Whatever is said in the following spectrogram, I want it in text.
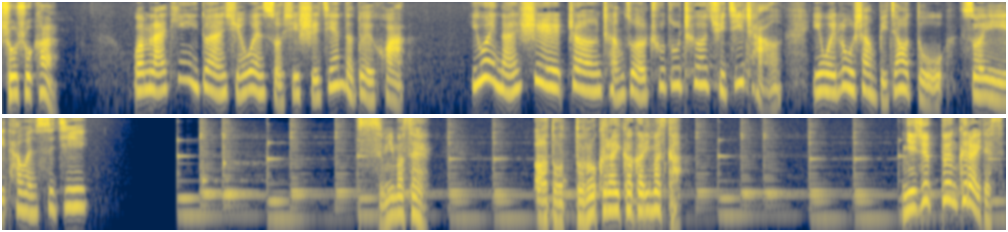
说说看。我们来听一段询问所需时间的对话。一位男士正乘坐出租车去机场，因为路上比较堵，所以他问司机すみませんあとどのくらいかかりますか20分くらいです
